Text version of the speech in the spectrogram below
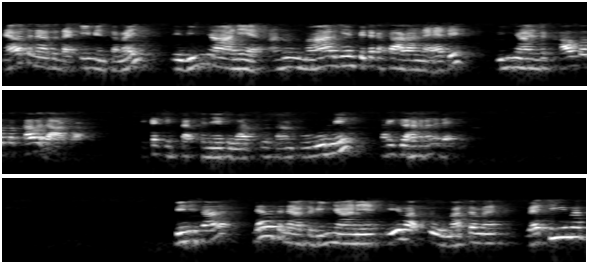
නැවත නැවත දැකීමෙන් තමයි මේ විඥානය අනු මාර්ගයෙන් පිට කසා ගන්න හැටි විඥාණයට කවක කවදාකවත් එක චිත්තක්ෂණයක වස්තු සම්පූර්ණයෙන් පරිග්‍රහ කරන්න බෑ. මේ නිසා නැවත නැවත විඥානයේ ඒ වස්තු මතම වැටීමත්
